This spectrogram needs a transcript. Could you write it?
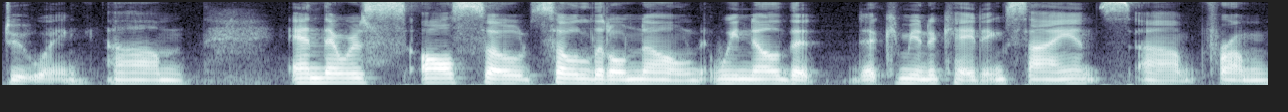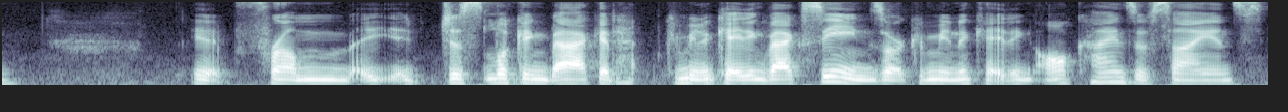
doing. And there was also so little known. We know that, communicating science um, from from uh, just looking back at communicating vaccines or communicating all kinds of science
